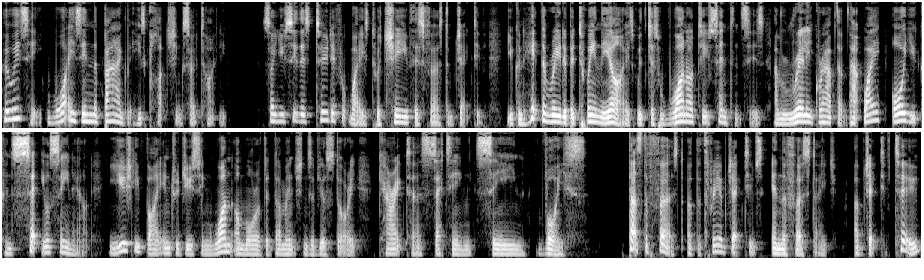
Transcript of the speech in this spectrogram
who is he? What is in the bag that he's clutching so tightly? So you see, there's two different ways to achieve this first objective. You can hit the reader between the eyes with just one or two sentences and really grab them that way, or you can set your scene out, usually by introducing one or more of the dimensions of your story character, setting, scene, voice. That's the first of the three objectives in the first stage. Objective two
